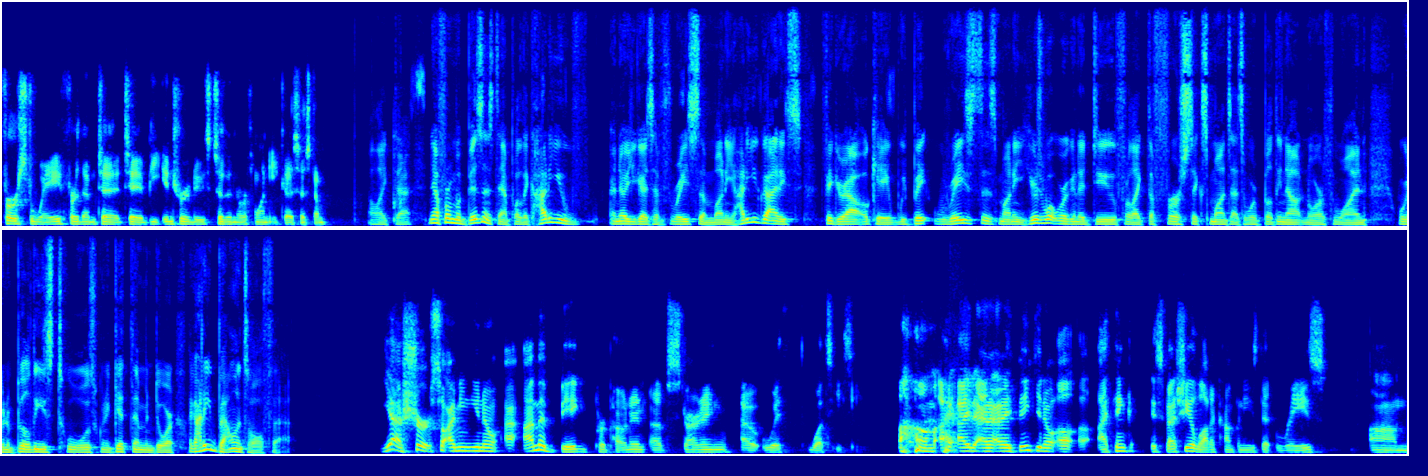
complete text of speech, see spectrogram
first way for them to to be introduced to the North One ecosystem. I like that. Now, from a business standpoint, like how do you? I know you guys have raised some money. How do you guys figure out? Okay, we ba- raised this money. Here's what we're going to do for like the first six months as we're building out North One. We're going to build these tools. We're going to get them indoor. Like, how do you balance all of that? Yeah, sure. So, I mean, you know, I, I'm a big proponent of starting out with what's easy. Um, I, I, I think you know, uh, I think especially a lot of companies that raise, um,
